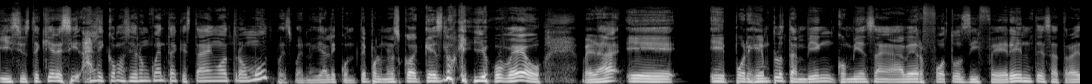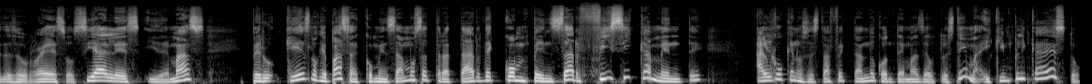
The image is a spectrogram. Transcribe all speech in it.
Y si usted quiere decir, Ale, ¿cómo se dieron cuenta que está en otro mood? Pues bueno, ya le conté por lo menos qué es lo que yo veo, ¿verdad? Eh, eh, por ejemplo, también comienzan a ver fotos diferentes a través de sus redes sociales y demás. Pero, ¿qué es lo que pasa? Comenzamos a tratar de compensar físicamente algo que nos está afectando con temas de autoestima. ¿Y qué implica esto?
